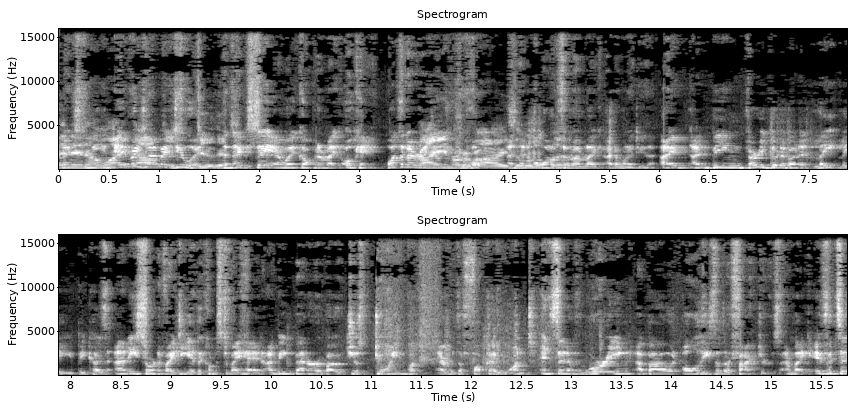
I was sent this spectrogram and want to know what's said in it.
and then I'm like, Every time I do it, do the next day I wake up and I'm like, okay, what did I write I down for a quote? And then all of them bit. I'm like, I don't want to do that. I, I'm being very good about it lately because any sort of idea that comes to my head, I'm being better about just doing whatever the fuck I want instead of worrying about all these other factors. I'm like, if it's a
